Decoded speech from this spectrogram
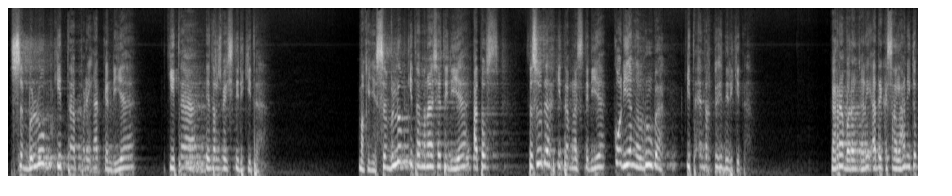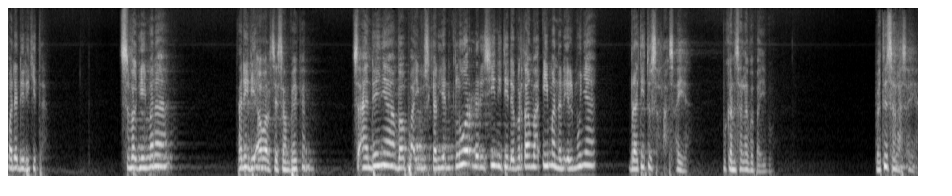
sebelum kita peringatkan dia, kita introspeksi diri kita. Makanya sebelum kita menasihati dia atau sesudah kita menasihati dia, kok dia nggak berubah? Kita introspeksi diri kita. Karena barangkali ada kesalahan itu pada diri kita. Sebagaimana tadi di awal saya sampaikan, seandainya Bapak Ibu sekalian keluar dari sini tidak bertambah iman dan ilmunya, berarti itu salah saya, bukan salah Bapak Ibu. Berarti salah saya.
